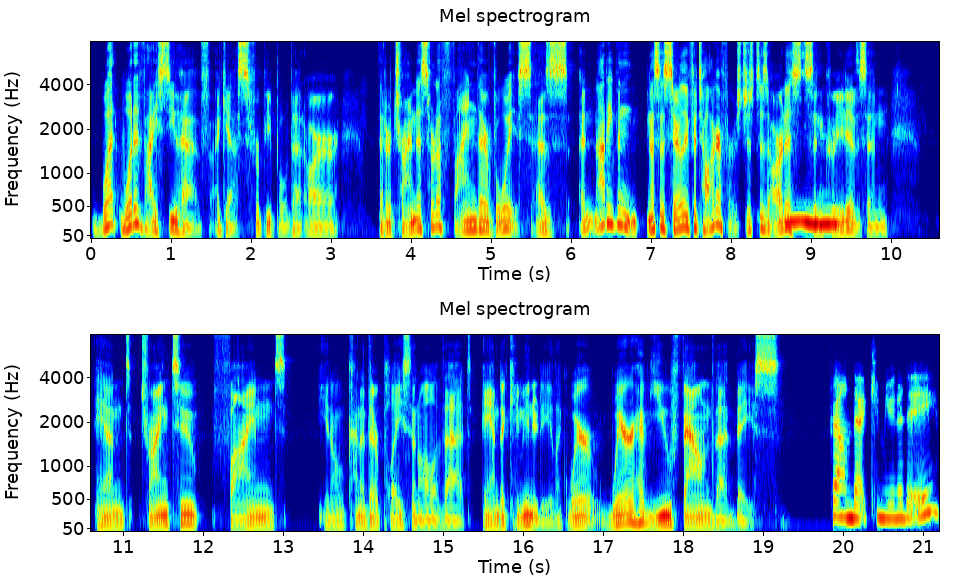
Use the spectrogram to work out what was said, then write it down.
what what advice do you have i guess for people that are that are trying to sort of find their voice as not even necessarily photographers just as artists mm. and creatives and and trying to find you know kind of their place in all of that and a community like where where have you found that base found that community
